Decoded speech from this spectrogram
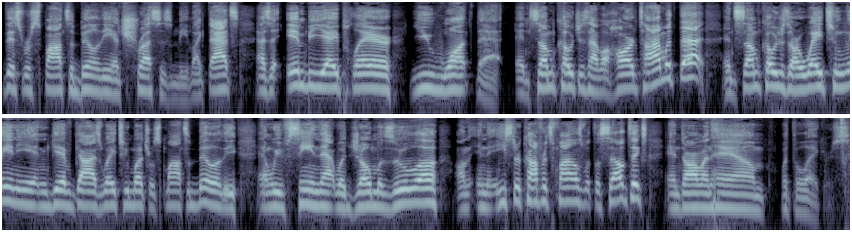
this responsibility and trusts me. Like that's as an NBA player, you want that. And some coaches have a hard time with that, and some coaches are way too lenient and give guys way too much responsibility. And we've seen that with Joe Mazzulla on in the Eastern Conference Finals with the Celtics and Darvin Ham with the Lakers.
